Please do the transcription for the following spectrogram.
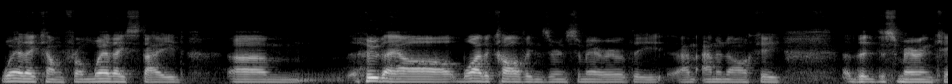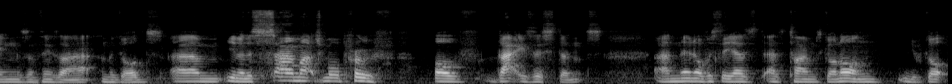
where they come from, where they stayed, um, who they are, why the carvings are in Sumeria of the An- Anunnaki the, the Sumerian kings and things like that, and the gods. Um, you know, there's so much more proof of that existence. And then obviously, as as time's gone on, you've got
